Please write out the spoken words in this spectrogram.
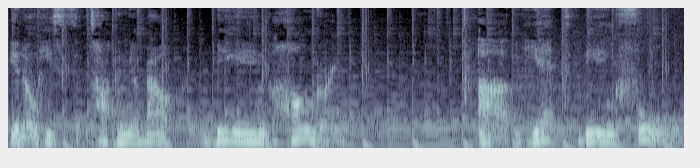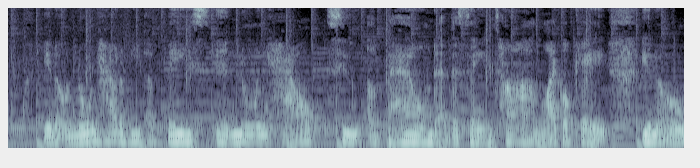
You know, he's talking about being hungry, uh, yet being full you know, knowing how to be a base and knowing how to abound at the same time. Like, okay, you know,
